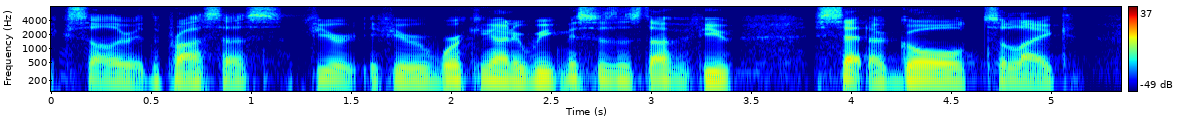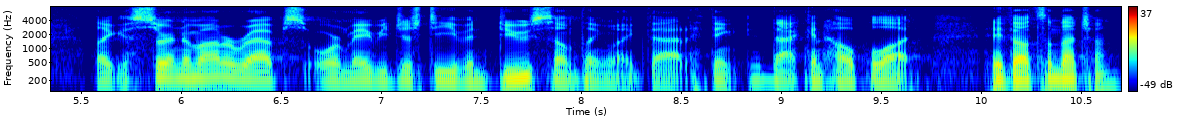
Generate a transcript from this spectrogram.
accelerate the process. If you're if you're working on your weaknesses and stuff, if you set a goal to like like a certain amount of reps, or maybe just to even do something like that, I think that can help a lot. Any thoughts on that, John?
